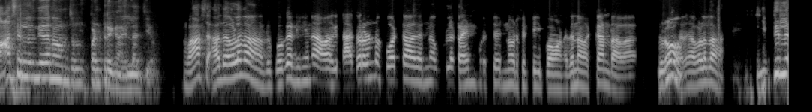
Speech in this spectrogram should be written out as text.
வாசல்ல இருந்தே தான் அவன் சொல் பண்ணிட்டு இருக்கான் எல்லாத்தையும். வாச அது அவ்வளவுதான். அது போக நீங்க என்ன அவன் நகரம்னு போட்டா அது என்ன உள்ள ட்ரெயின் பிடிச்சு இன்னொரு சிட்டிக்கு போவான். அது என்ன வைக்காண்டாவா ப்ரோ அது அவ்வளவுதான். இதுல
